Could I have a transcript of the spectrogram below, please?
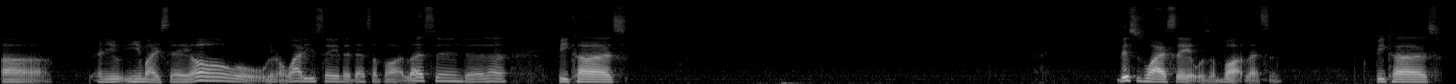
Uh, and you you might say, oh, you know, why do you say that that's a bought lesson? Da, da. Because this is why I say it was a bought lesson. Because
